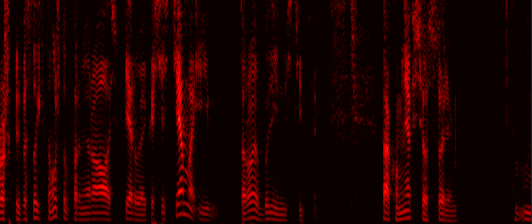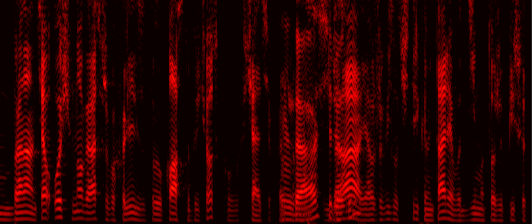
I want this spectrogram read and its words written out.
хорошие предпосылки к тому, чтобы формировалась первая экосистема, и второе были инвестиции. Так, у меня все, сори. Бранан, тебя очень много раз уже похвалили за твою классную прическу в чате. Поэтому, да, серьезно? Да, я уже видел четыре комментария, вот Дима тоже пишет.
